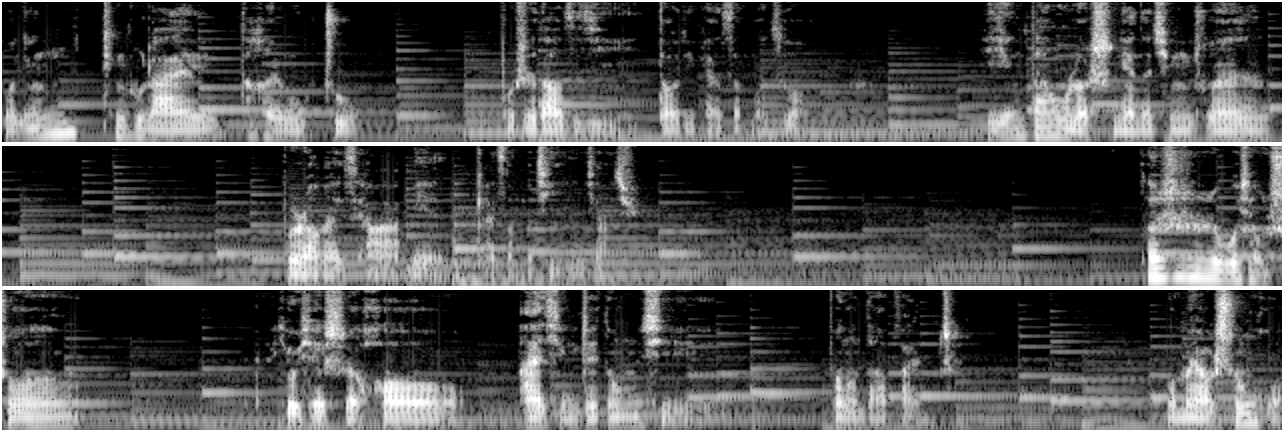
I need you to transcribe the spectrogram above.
我能听出来他很无助，不知道自己到底该怎么做，已经耽误了十年的青春，不知道该下面该怎么进行下去。但是我想说，有些时候。爱情这东西不能当饭吃，我们要生活，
